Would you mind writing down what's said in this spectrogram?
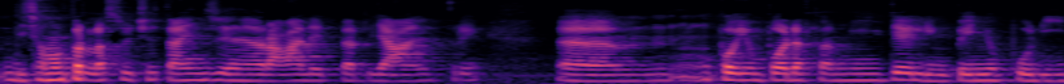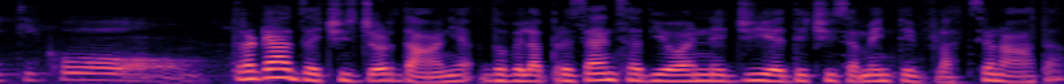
diciamo per la società in generale, per gli altri. Um, poi un po' la famiglia e l'impegno politico. Tra Gaza e Cisgiordania, dove la presenza di ONG è decisamente inflazionata,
